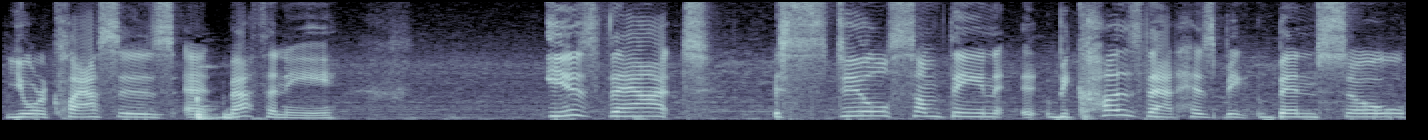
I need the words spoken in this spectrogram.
your classes at Bethany, is that still something because that has been so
